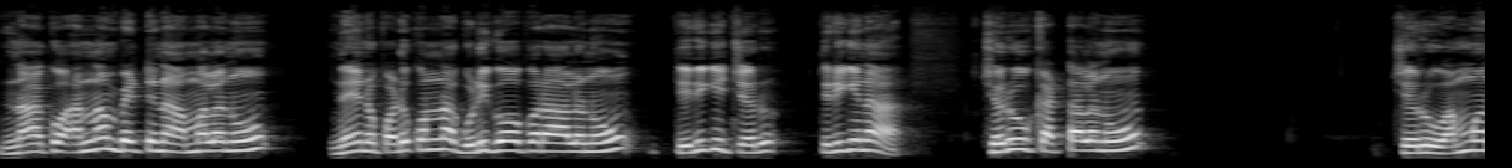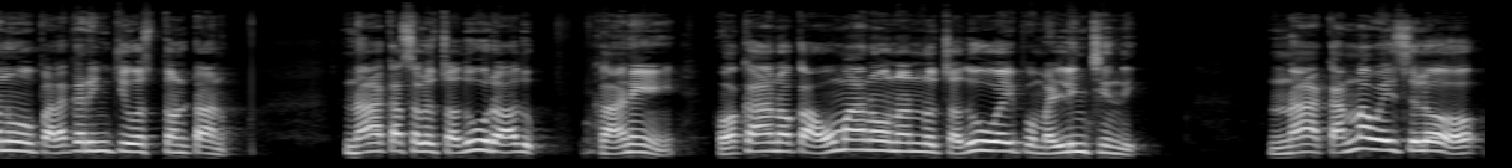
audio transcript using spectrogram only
నాకు అన్నం పెట్టిన అమ్మలను నేను పడుకున్న గుడి గోపురాలను తిరిగి చెరు తిరిగిన చెరువు కట్టలను చెరువు అమ్మను పలకరించి వస్తుంటాను. నాకు అసలు చదువు రాదు కానీ ఒకానొక అవమానం నన్ను చదువు వైపు మళ్ళించింది. నా కన్న వయసులో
